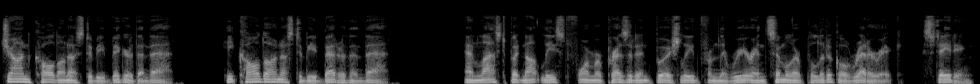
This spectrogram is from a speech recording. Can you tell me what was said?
John called on us to be bigger than that. He called on us to be better than that. And last but not least former President Bush lead from the rear in similar political rhetoric, stating,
